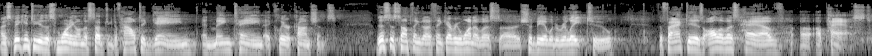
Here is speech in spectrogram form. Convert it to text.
I'm speaking to you this morning on the subject of how to gain and maintain a clear conscience. This is something that I think every one of us uh, should be able to relate to. The fact is, all of us have uh, a past.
